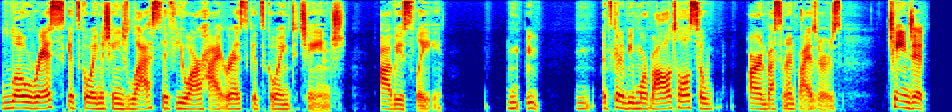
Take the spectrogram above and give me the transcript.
low risk, it's going to change less. If you are high risk, it's going to change obviously it's going to be more volatile, so our investment advisors change it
